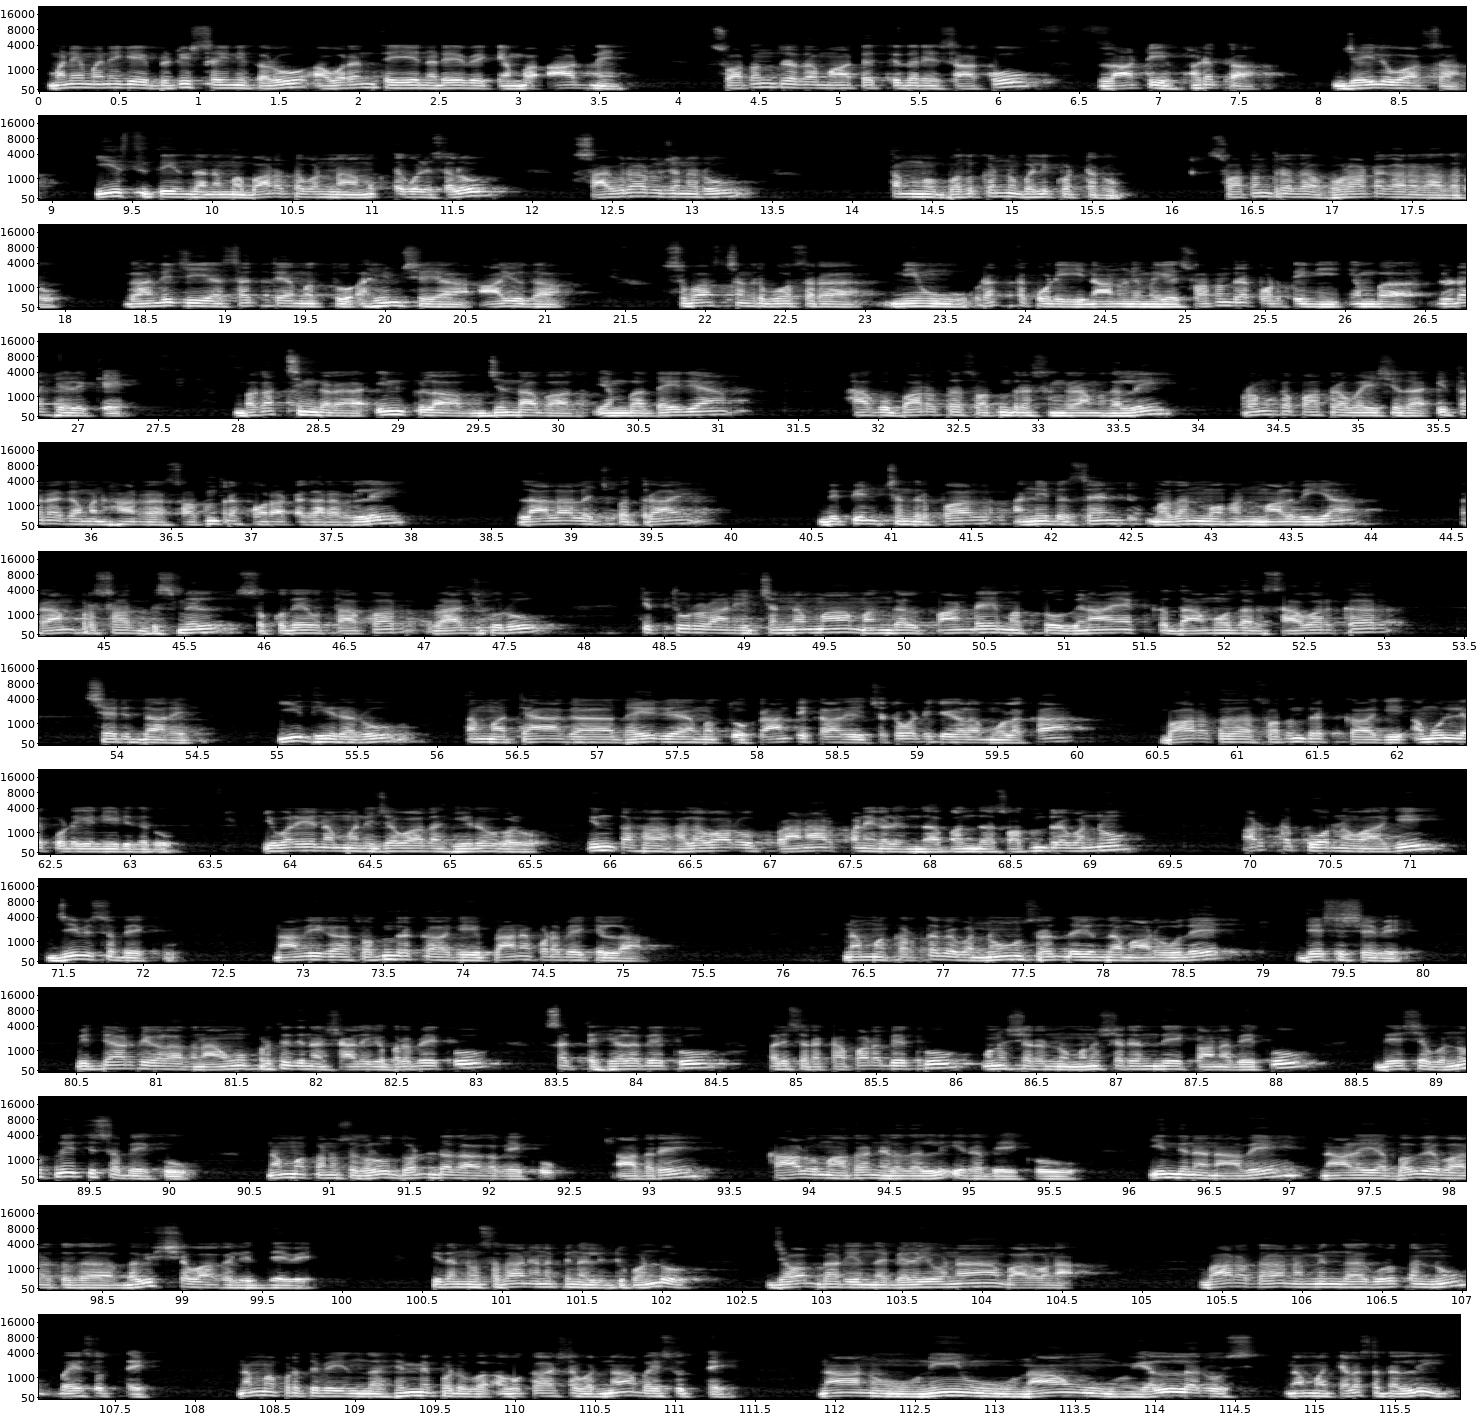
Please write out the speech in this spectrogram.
ಮನೆ ಮನೆಗೆ ಬ್ರಿಟಿಷ್ ಸೈನಿಕರು ಅವರಂತೆಯೇ ನಡೆಯಬೇಕೆಂಬ ಆಜ್ಞೆ. ಸ್ವಾತಂತ್ರ್ಯದ ಮಾತೆತ್ತಿದರೆ ಸಾಕು, ಲಾಠಿ ಹೊಡೆತ ಜೈಲುವಾಸ ಈ ಸ್ಥಿತಿಯಿಂದ ನಮ್ಮ ಭಾರತವನ್ನು ಮುಕ್ತಗೊಳಿಸಲು ಸಾವಿರಾರು ಜನರು ತಮ್ಮ ಬದುಕನ್ನು ಬಲಿಕೊಟ್ಟರು ಸ್ವಾತಂತ್ರ್ಯದ ಹೋರಾಟಗಾರರಾದರು. ಗಾಂಧೀಜಿಯ ಸತ್ಯ ಮತ್ತು ಅಹಿಂಸೆಯ ಆಯುಧ. ಸುಭಾಷ್ ಚಂದ್ರ ಬೋಸರ ನೀವು ರಕ್ತ ಕೊಡಿ, ನಾನು ನಿಮಗೆ ಸ್ವಾತಂತ್ರ್ಯ ಕೊಡ್ತೀನಿ ಎಂಬ ದೃಢ ಹೇಳಿಕೆ, ಭಗತ್ ಸಿಂಗರ ಇನ್ಕಿಲಾಬ್ ಜಿಂದಾಬಾದ್ ಎಂಬ ಧೈರ್ಯ ಹಾಗೂ ಭಾರತ ಸ್ವಾತಂತ್ರ್ಯ ಸಂಗ್ರಾಮದಲ್ಲಿ ಪ್ರಮುಖ ಪಾತ್ರ ವಹಿಸಿದ ಇತರ ಗಮನಾರ್ಹ ಸ್ವಾತಂತ್ರ್ಯ ಹೋರಾಟಗಾರರಲ್ಲಿ ಲಾಲಾ ಲಜಪತ್ ರಾಯ್, ಬಿಪಿನ್ ಚಂದ್ರಪಾಲ್ ಅನ್ನಿ ಬೆಸೆಂಟ್, ಮದನ್ ಮೋಹನ್ ಮಾಳವೀಯ ರಾಮ್ ಪ್ರಸಾದ್ ಬಿಸ್ಮಿಲ್, ಸುಖದೇವ್ ತಾಪರ್, ರಾಜ್ಗುರು ಕಿತ್ತೂರು ರಾಣಿ ಚೆನ್ನಮ್ಮ, ಮಂಗಲ್ ಪಾಂಡೆ ಮತ್ತು ವಿನಾಯಕ್ ದಾಮೋದರ್ ಸಾವರ್ಕರ್ ಸೇರಿದ್ದಾರೆ. ಈ ಧೀರರು ತಮ್ಮ ತ್ಯಾಗ, ಧೈರ್ಯ ಮತ್ತು ಕ್ರಾಂತಿಕಾರಿ ಚಟುವಟಿಕೆಗಳ ಮೂಲಕ ಭಾರತದ ಸ್ವಾತಂತ್ರ್ಯಕ್ಕಾಗಿ ಅಮೂಲ್ಯ ಕೊಡುಗೆ ನೀಡಿದರು. ಇವರೇ ನಮ್ಮ ನಿಜವಾದ ಹೀರೋಗಳು. ಇಂತಹ ಹಲವಾರು ಪ್ರಾಣಾರ್ಪಣೆಗಳಿಂದ ಬಂದ ಸ್ವಾತಂತ್ರ್ಯವನ್ನು ಅರ್ಥಪೂರ್ಣವಾಗಿ ಜೀವಿಸಬೇಕು. ನಾವೀಗ ಸ್ವಾತಂತ್ರ್ಯಕ್ಕಾಗಿ ಪ್ರಾಣ ಕೊಡಬೇಕಿಲ್ಲ ನಮ್ಮ ಕರ್ತವ್ಯವನ್ನು ಶ್ರದ್ಧೆಯಿಂದ ಮಾಡುವುದೇ ದೇಶ ಸೇವೆ. ವಿದ್ಯಾರ್ಥಿಗಳಾದ ನಾವು ಪ್ರತಿದಿನ ಶಾಲೆಗೆ ಬರಬೇಕು, ಸತ್ಯ ಹೇಳಬೇಕು, ಪರಿಸರ ಕಾಪಾಡಬೇಕು, ಮನುಷ್ಯರನ್ನು ಮನುಷ್ಯರೆಂದೇ ಕಾಣಬೇಕು, ದೇಶವನ್ನು ಪ್ರೀತಿಸಬೇಕು, ನಮ್ಮ ಕನಸುಗಳು ದೊಡ್ಡದಾಗಬೇಕು. ಆದರೆ ಕಾಳು ಮಾತ್ರ ನೆಲದಲ್ಲಿ ಇರಬೇಕು. ಇಂದಿನ ನಾವೇ ನಾಳೆಯ ಭವ್ಯ ಭಾರತದ ಭವಿಷ್ಯವಾಗಲಿದ್ದೇವೆ. ಇದನ್ನು ಸದಾ ನೆನಪಿನಲ್ಲಿಟ್ಟುಕೊಂಡು ಜವಾಬ್ದಾರಿಯಿಂದ ಬೆಳೆಯೋಣ, ಬಾಳೋಣ. ಭಾರತ ನಮ್ಮಿಂದ ಗುರುತನ್ನು ಬಯಸುತ್ತೆ. ನಮ್ಮ ಪ್ರತಿಭೆಯಿಂದ ಹೆಮ್ಮೆ ಪಡುವ ಅವಕಾಶವನ್ನು ಬಯಸುತ್ತೆ. ನಾನು, ನೀವು, ನಾವು ಎಲ್ಲರೂ ನಮ್ಮ ಕೆಲಸದಲ್ಲಿ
